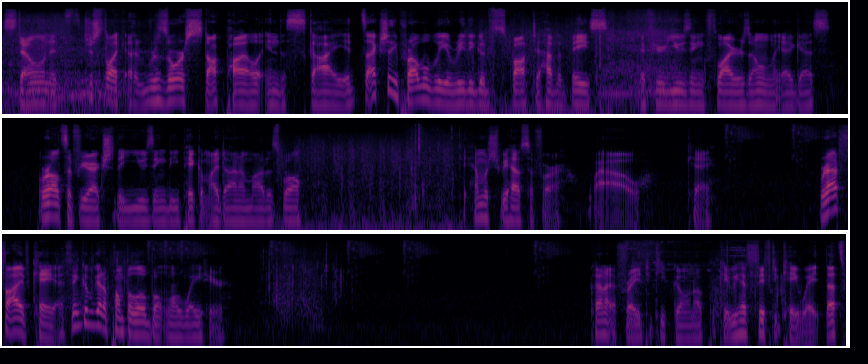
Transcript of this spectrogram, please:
stone. It's just like a resource stockpile in the sky. It's actually probably a really good spot to have a base if you're using flyers only, I guess. Or else if you're actually using the pick up my dino mod as well. Okay, how much do we have so far? Wow. Okay. We're at 5k. I think I'm gonna pump a little bit more weight here. Kind of afraid to keep going up. Okay, we have 50k weight. That's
